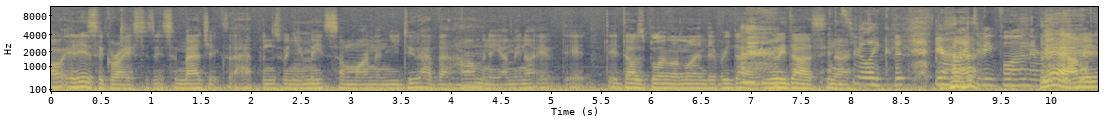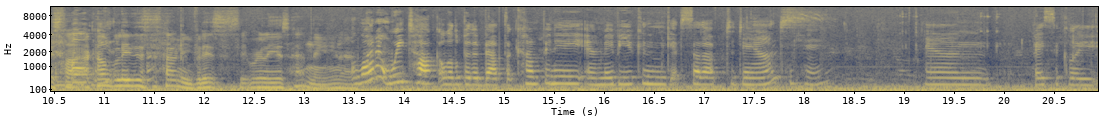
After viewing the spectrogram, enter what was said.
oh, it is a grace. It's, it's a magic that happens when you meet someone and you do have that harmony. I mean, I, it, it, it does blow my mind every day. It really does, you know. it's really good your mind to be blown every Yeah, I mean, it's like I can't believe this is happening, but it's it really is happening, you know. why don't we talk a little bit about the company and maybe you can get set up to dance Okay. and basically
